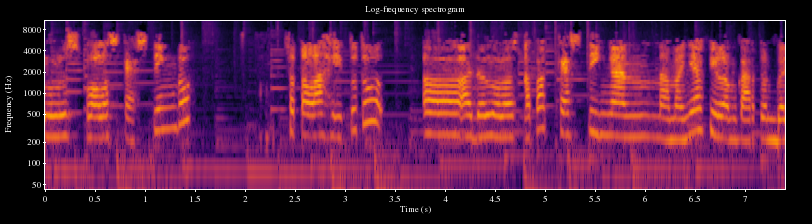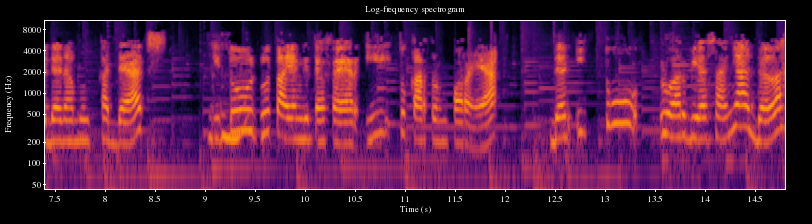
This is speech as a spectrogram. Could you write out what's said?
lulus lolos casting tuh. Setelah itu tuh eh, ada lolos apa castingan namanya film kartun Badana Muka Dats. Itu dulu tayang di TVRI, itu kartun Korea. Dan itu luar biasanya adalah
